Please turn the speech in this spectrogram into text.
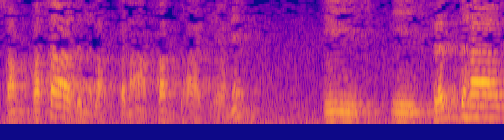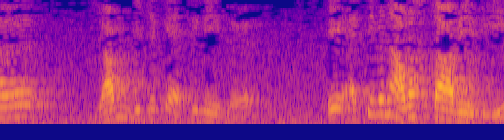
සම්පසාදන ලක්ෂණ සද්ධා කියන්නේ ඒ ඒ ශ්‍රද්ධාව යම් විටක ඇති වේද ඒ ඇතිවන අවස්ථාවේදී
